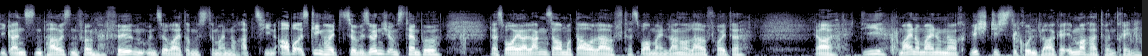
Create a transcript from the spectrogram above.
Die ganzen Pausen vom Film und so weiter müsste man noch abziehen. Aber es ging heute sowieso nicht ums Tempo. Das war ja langsamer Dauerlauf. Das war mein langer Lauf heute. Ja, die meiner Meinung nach wichtigste Grundlage im Marathontraining.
